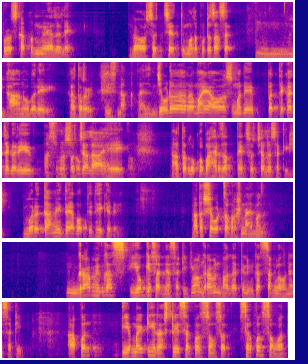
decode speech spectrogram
पुरस्कार पण मिळालेला आहे. स्वच्छ तुम्हाला कुठंच असं घाण वगैरे का तर जेवढं रमाई आवासमध्ये प्रत्येकाच्या घरी शौचालय आहे आता लोक बाहेर जात नाहीत शौचालयासाठी. बरं ते आम्ही त्या बाबतीत हे केले आता शेवटचा प्रश्न आहे माझा. ग्राम विकास योग्य साधण्यासाठी किंवा ग्रामीण भागातील विकास चांगला होण्यासाठी आपण एम आय टी राष्ट्रीय सरपंच संसद सरपंच संवाद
